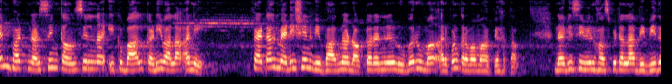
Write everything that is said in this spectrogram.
N Bhatt nursing કાઉન્સિલના ઇકબાલ કડીવાલા અને ફેટલ મેડિસિન વિભાગના ડૉક્ટરોને રૂબરૂમાં અર્પણ કરવામાં આવ્યા હતા. નવી સિવિલ હોસ્પિટલના વિવિધ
